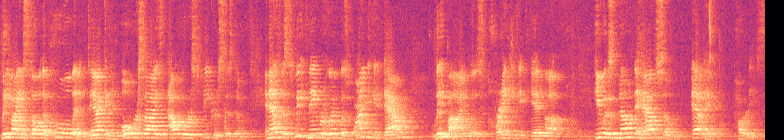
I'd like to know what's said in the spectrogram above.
Levi installed a pool and a deck and an oversized outdoor speaker system. And as the sweet neighborhood was winding it down, Levi was cranking it up. He was known to have some epic parties.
